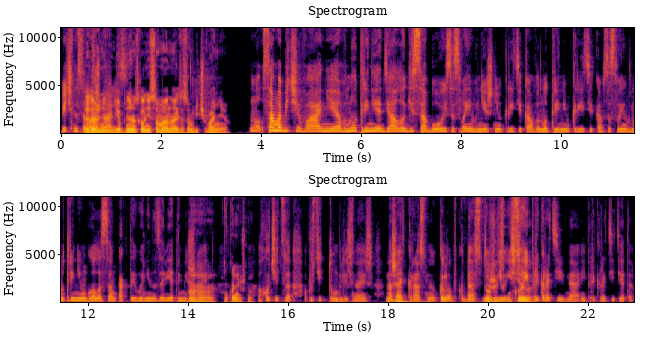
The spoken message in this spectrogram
Вечный самоанализ. Да даже не, я бы, наверное, сказал не самоанализ, а самобичевание ну, самобичевание, внутренние диалоги с собой, со своим внешним критиком, внутренним критиком, со своим внутренним голосом, как ты его не назови, это мешает. Угу. Ну, конечно. А хочется опустить тумблер, знаешь, нажать красную кнопку, да, стоп, и, и, и все, и прекратить, да, и прекратить это.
